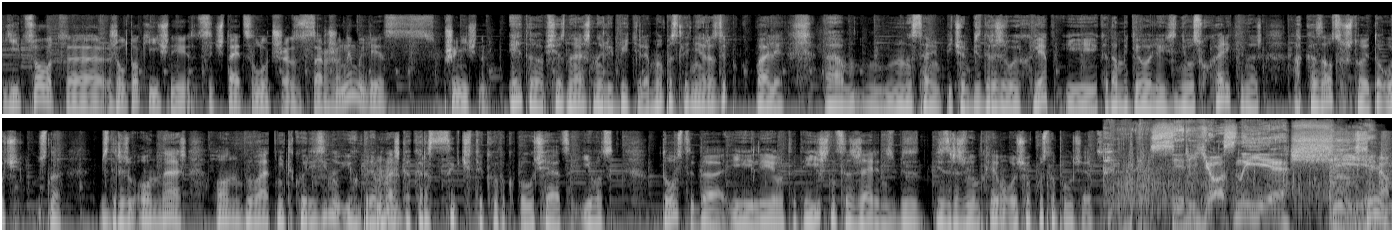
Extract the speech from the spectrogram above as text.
яйцо, вот э, желток яичный, сочетается лучше? С ржаным или с пшеничным? Это вообще, знаешь, на любителя. Мы последние разы покупали, э, мы сами печем бездрожжевой хлеб, и когда мы делали из него сухарики, знаешь, оказалось, что это очень вкусно. Бездрожжевой, он, знаешь, он бывает не такой резиновый, и он прям, mm-hmm. знаешь, как рассыпчатый такой получается. И вот тосты, да, или вот эта яичница жареная с без, бездрожжевым хлебом очень вкусно получается. Серьезные щи! Семен,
